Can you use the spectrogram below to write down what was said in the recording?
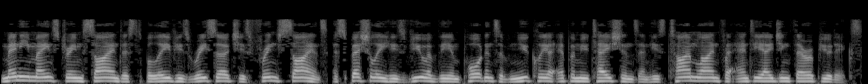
Many mainstream scientists believe his research is fringe science especially his view of the importance of nuclear epimutations and his timeline for anti-aging therapeutics.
